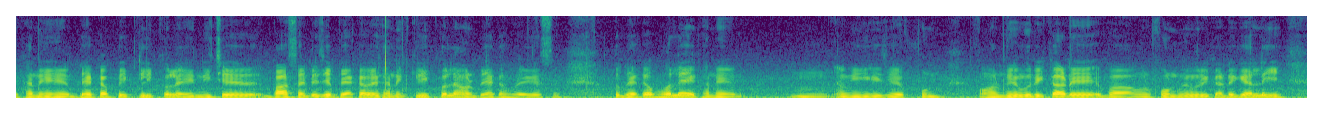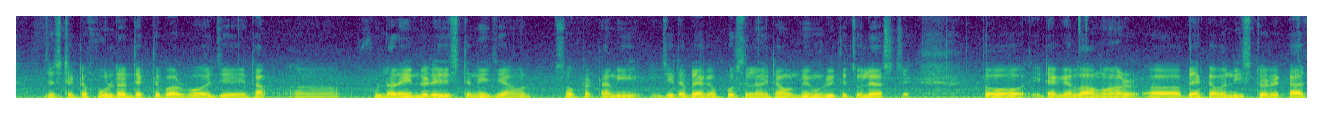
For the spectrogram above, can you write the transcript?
এখানে ব্যাকআপে ক্লিক করলে নিচে বা সাইডে যে ব্যাকআপ এখানে ক্লিক করলে আমার ব্যাকআপ হয়ে গেছে। তো ব্যাকআপ হলে এখানে আমি এই যে ফোন আমার মেমোরি কার্ডে বা আমার ফোন মেমোরি কার্ডে গেলেই জাস্ট একটা ফোল্ডার দেখতে পারব যে এটা ফোল্ডার অ্যান্ড্রয়েড রেজিস্ট্যান্ট এই যে আমার সফটওয়্যারটা আমি যেটা ব্যাকআপ করছিলাম, এটা আমার মেমোরিতে চলে আসছে। তো এটা গেল আমার ব্যাকআপ অ্যান্ড রিস্টোরের কাজ।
